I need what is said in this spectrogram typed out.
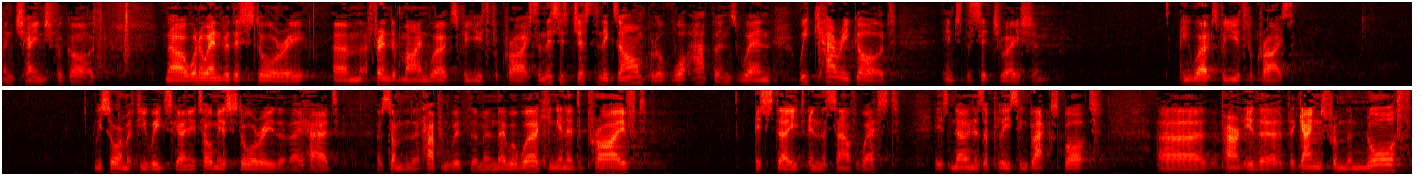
and change for God. Now, I want to end with this story. Um, a friend of mine works for Youth for Christ, and this is just an example of what happens when we carry God into the situation. He works for Youth for Christ. We saw him a few weeks ago, and he told me a story that they had of something that happened with them. And they were working in a deprived estate in the southwest. It's known as a policing black spot. Uh, apparently, the, the gangs from the north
